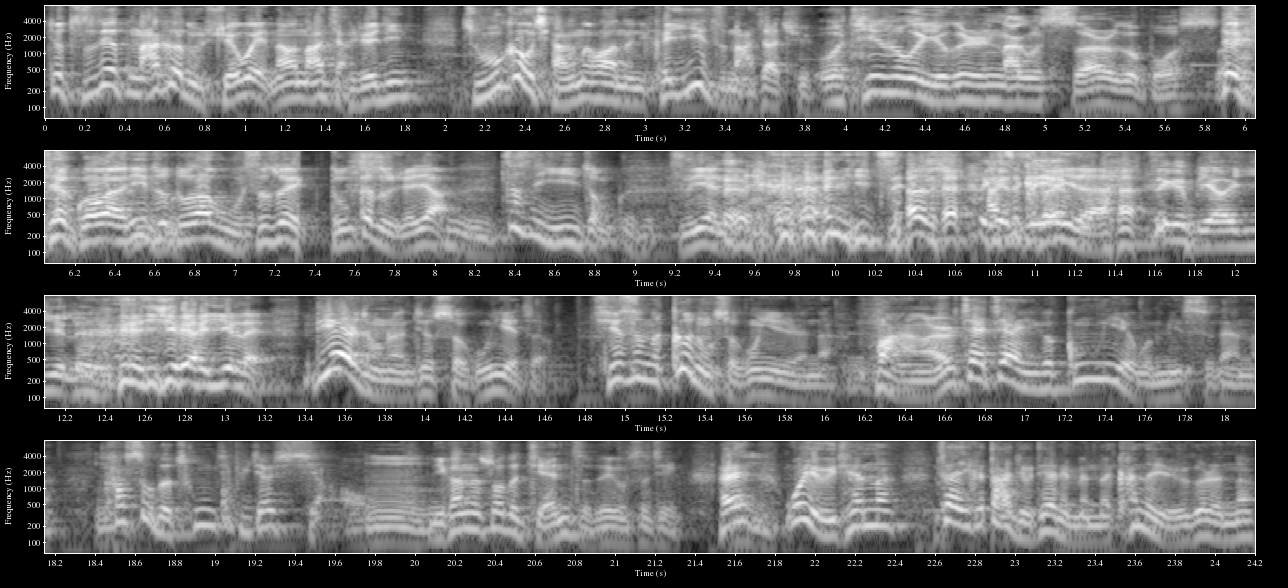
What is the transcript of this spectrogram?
就直接拿各种学位，然后拿奖学金，足够强的话呢，你可以一直拿下去。我听说过有个人拿过十二个博士，对，在国外一直读到五十岁，读各种学校，这是一种职业，你只要还是可以的，这个比较异类，比较异类。第二种呢，就手工业者，其实呢，各种手工艺人呢，反而。而在这样一个工业文明时代呢，它受的冲击比较小。嗯，你刚才说的剪纸这种事情，哎，我有一天呢，在一个大酒店里面呢，看到有一个人呢，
